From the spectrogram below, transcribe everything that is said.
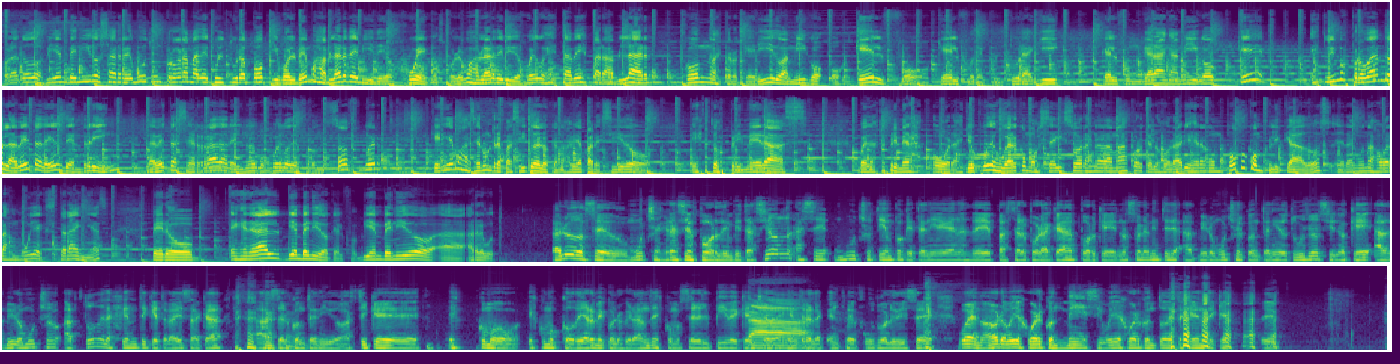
Hola a todos, bienvenidos a Reboot, un programa de cultura pop y volvemos a hablar de videojuegos. Volvemos a hablar de videojuegos esta vez para hablar con nuestro querido amigo Okelfo, Okelfo de Cultura Geek, Okelfo un gran amigo que estuvimos probando la beta de Elden Ring, la beta cerrada del nuevo juego de From Software. Queríamos hacer un repasito de lo que nos había parecido estos primeras bueno, estas primeras horas. Yo pude jugar como 6 horas nada más porque los horarios eran un poco complicados, eran unas horas muy extrañas, pero en general, bienvenido, Kelfo, bienvenido a, a Reboot. Saludos Edu, muchas gracias por la invitación. Hace mucho tiempo que tenía ganas de pasar por acá porque no solamente admiro mucho el contenido tuyo, sino que admiro mucho a toda la gente que traes acá a hacer contenido. Así que es como es como codearme con los grandes, como ser el pibe que entra, Ah. a la cancha de fútbol y dice, bueno, ahora voy a jugar con Messi, voy a jugar con toda esta gente que... eh,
